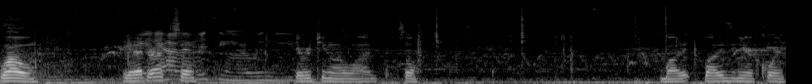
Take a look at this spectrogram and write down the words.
Wow. Yeah, that We right. So everything we need. everything I want. So, body body's in your court.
